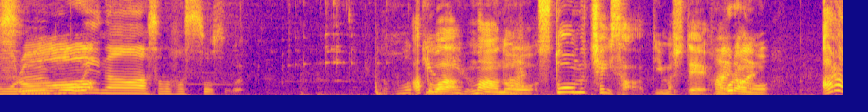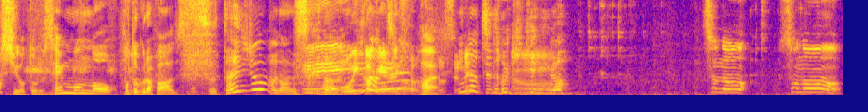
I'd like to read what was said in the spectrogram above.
すごいなあその発想すごい。あとはまああの、はい。ストームチェイサーって言いまして、はい。これあの嵐を撮る専門のフォトグラファーです 大丈夫なんですか、えー追いかける人ね。命の危険が。そのその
